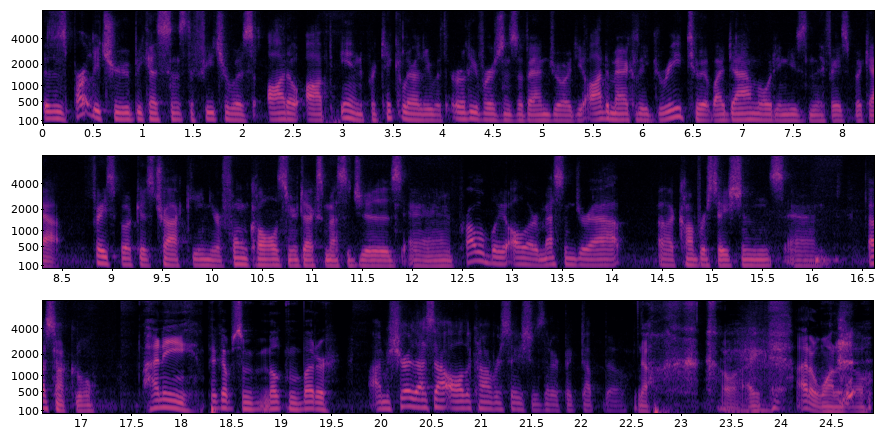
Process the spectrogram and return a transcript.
This is partly true because since the feature was auto opt in, particularly with early versions of Android, you automatically agreed to it by downloading using the Facebook app. Facebook is tracking your phone calls and your text messages and probably all our Messenger app uh, conversations, and that's not cool. Honey, pick up some milk and butter. I'm sure that's not all the conversations that are picked up, though. No. Oh, I, I don't want to know.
